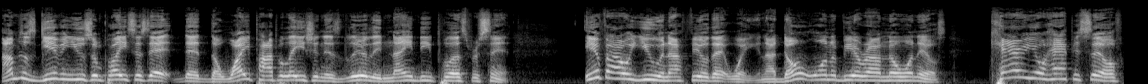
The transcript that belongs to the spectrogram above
I'm just giving you some places that, that the white population is literally 90 plus percent. If I were you and I feel that way and I don't want to be around no one else, carry your happy self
